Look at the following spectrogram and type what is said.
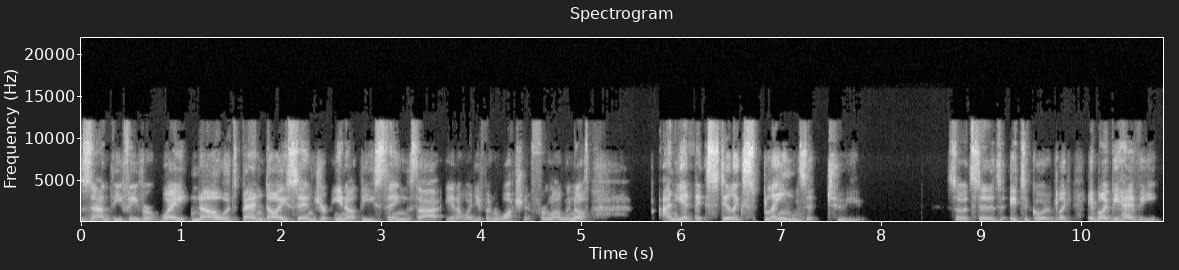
Xanthi fever. Wait, no, it's Bendii syndrome. You know, these things that you know when you've been watching it for long enough, and yet it still explains it to you. So it's still it's, it's a good like it might be heavy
